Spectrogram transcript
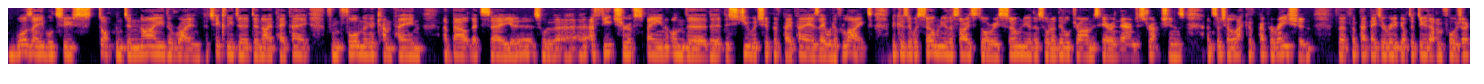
was able to stop and deny the right, and particularly to deny PP from forming a campaign about, let's say, uh, sort of a, a, future of Spain under the, the stewardship of PP as they would have liked, because there were so many other side stories, so many other sort of little dramas here and there and distractions, and such a lack of preparation for, for PP to really be able to do that and forge that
